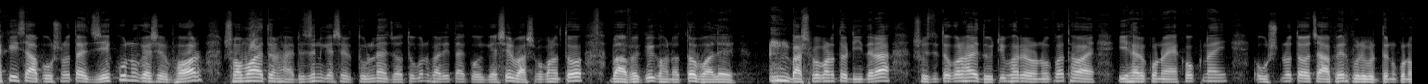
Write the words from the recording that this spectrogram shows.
একই চাপ উষ্ণতায় যে কোনো গ্যাসের ভর সমায়তন হাইড্রোজেন গ্যাসের তুলনায় যতগুণ ভারী, তাকে ওই গ্যাসের বাষ্প ঘনত্ব বা আপেক্ষিক ঘনত্ব বলে। বাষ্প ঘনত্ব ডি দ্বারা সূচিত করা হয় দুইটি ভরের অনুপাত হয় ইহার কোনো একক নাই উষ্ণতা ও চাপের পরিবর্তন কোনো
